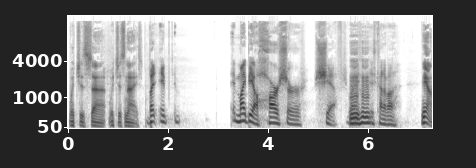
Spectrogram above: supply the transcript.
which is uh, which is nice. but it it might be a harsher shift, right? Mm-hmm. It's kind of a Yeah.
